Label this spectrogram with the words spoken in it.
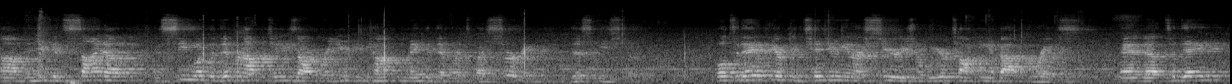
um, and you can sign up and see what the different opportunities are where you can come and make a difference by serving this Easter. Well, today we are continuing in our series where we are talking about grace. And uh, today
